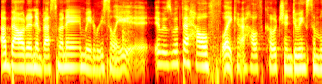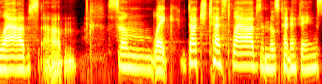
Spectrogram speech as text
about an investment I made recently. It was with a health, like a health coach and doing some labs, um, some like Dutch test labs and those kind of things.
